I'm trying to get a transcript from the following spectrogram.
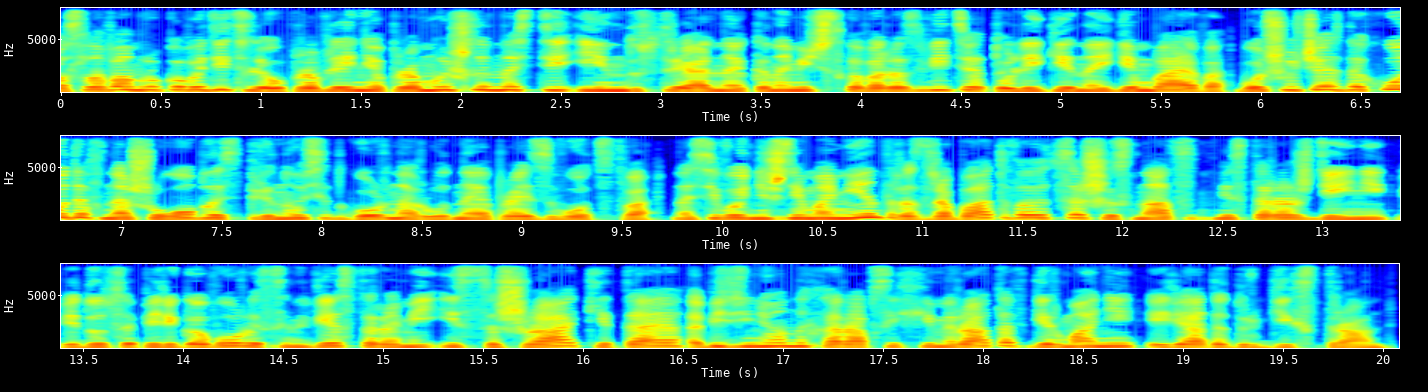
По словам руководителя Управления промышленности и индустриально-экономического развития Толигена Игембаева, большую часть доходов нашу область приносит горнорудное производство. На сегодняшний момент разрабатываются 16 месторождений. Ведутся переговоры с инвесторами из США, Китая, Объединенных Арабских Эмиратов, Германии и ряда других стран.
